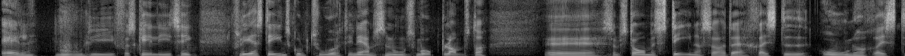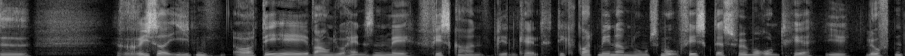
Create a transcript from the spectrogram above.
alle mulige forskellige ting. Flere stenskulpturer, det er nærmest sådan nogle små blomster, øh, som står med sten, og så er der ristet runer, ristet risser i den, og det var hun Johansen med fiskeren, bliver den kaldt. De kan godt minde om nogle små fisk, der svømmer rundt her i luften.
